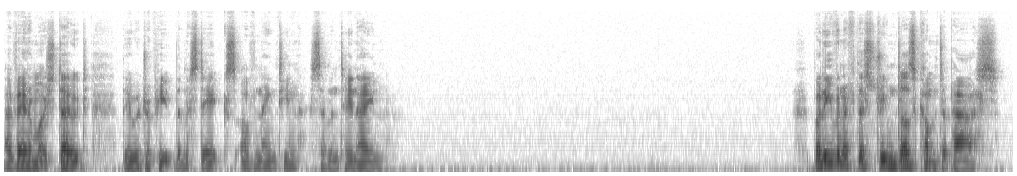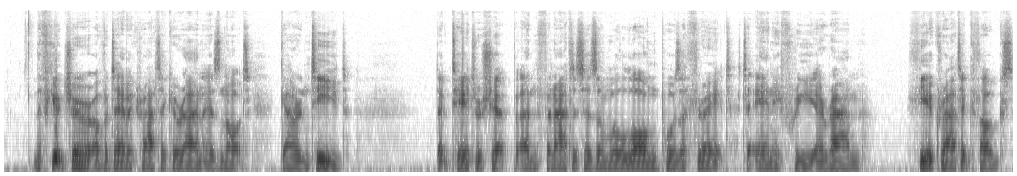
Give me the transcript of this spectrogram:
I very much doubt they would repeat the mistakes of 1979. But even if this dream does come to pass, the future of a democratic Iran is not guaranteed. Dictatorship and fanaticism will long pose a threat to any free Iran. Theocratic thugs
